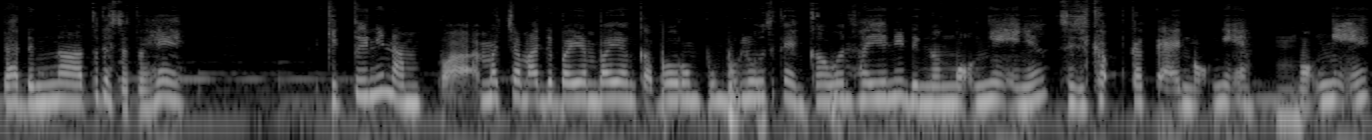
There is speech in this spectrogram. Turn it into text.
Dah dengar tu dah satu Hey kita ni nampak macam ada bayang-bayang kat bawah rumpun buluh tu kan. Kawan saya ni dengan ngok-ngeknya Saya cakap kataan ngok-ngek lah. Hmm. Ngok-ngek eh.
